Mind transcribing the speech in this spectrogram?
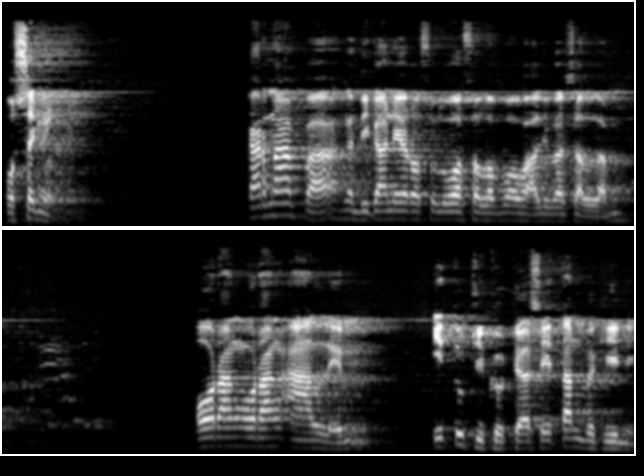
Pusing loh. Karena apa? Ngendikane Rasulullah Shallallahu alaihi wasallam, orang-orang alim itu digoda setan begini.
